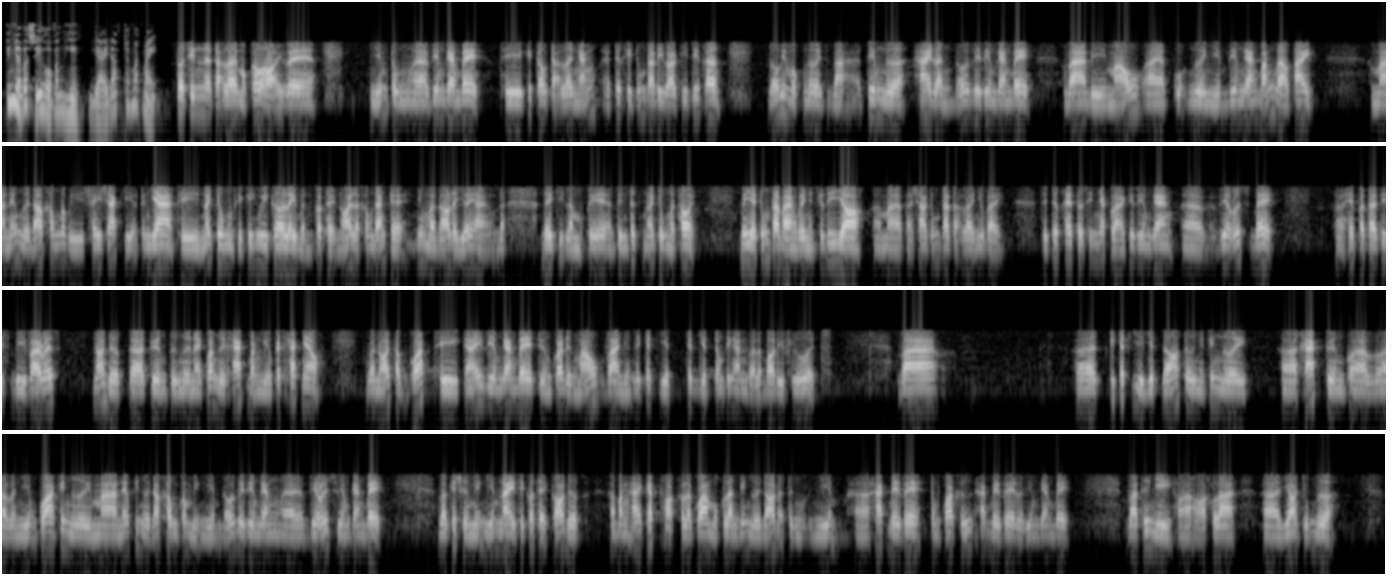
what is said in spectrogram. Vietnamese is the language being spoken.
Kính nhờ bác sĩ Hồ Văn Hiền giải đáp thắc mắc này. Tôi xin trả lời một câu hỏi về nhiễm trùng à, viêm gan B thì cái câu trả lời ngắn à, trước khi chúng ta đi vào chi tiết hơn. Đối với một người đã tiêm ngừa hai lần đối với viêm gan B và bị máu à, của người nhiễm viêm gan bắn vào tay mà nếu người đó không có bị xây sát gì ở trên da thì nói chung thì cái nguy cơ lây bệnh có thể nói là không đáng kể. Nhưng mà đó là giới hạn. Đây chỉ là một cái tin tức nói chung mà thôi. Bây giờ chúng ta bàn về những cái lý do à, mà tại sao chúng ta trả lời như vậy. Thì trước hết tôi xin nhắc lại cái viêm gan uh, virus B uh, hepatitis B virus. Nó được uh, truyền từ người này qua người khác bằng nhiều cách khác nhau và nói tổng quát thì cái viêm gan B truyền qua đường máu và những cái chất dịch chất dịch trong tiếng Anh gọi là body fluids. Và uh, cái chất dịch đó từ những cái người uh, khác truyền qua và, và nhiễm qua cái người mà nếu cái người đó không có miễn nhiễm đối với viêm gan uh, virus viêm gan B. Và cái sự miễn nhiễm này thì có thể có được uh, bằng hai cách hoặc là qua một lần cái người đó đã từng nhiễm À, HPV trong quá khứ HPV là viêm gan B. Và thứ nhì hoặc, là à, do chủng ngừa.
